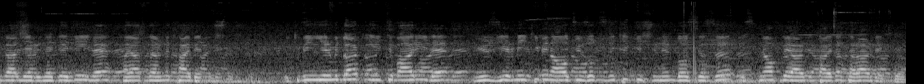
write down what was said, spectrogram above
ihlalleri nedeniyle hayatlarını kaybetmiştir. 2024 itibariyle 122.632 kişinin dosyası istinaf ve yargıtayda karar bekliyor.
